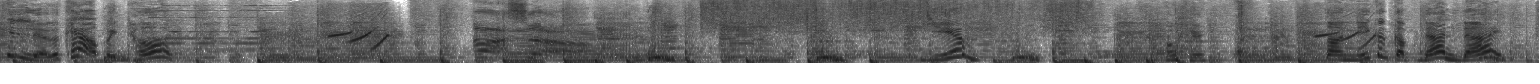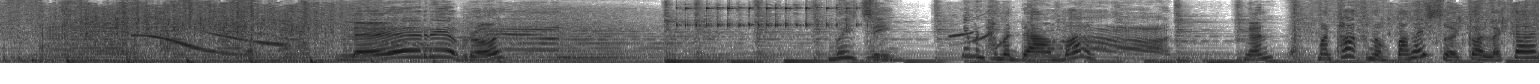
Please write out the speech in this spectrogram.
ที่เหลือก็แค่เอาไปทอด Awesome! เยี่ยม Okay. ตอนนี้ก็กลับด้านได้ และเรียบร้อย ไม่จริง นี่มันธรรมดามาก On! งั้นมาทอดขนมปังให้สวยก่อนละกัน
